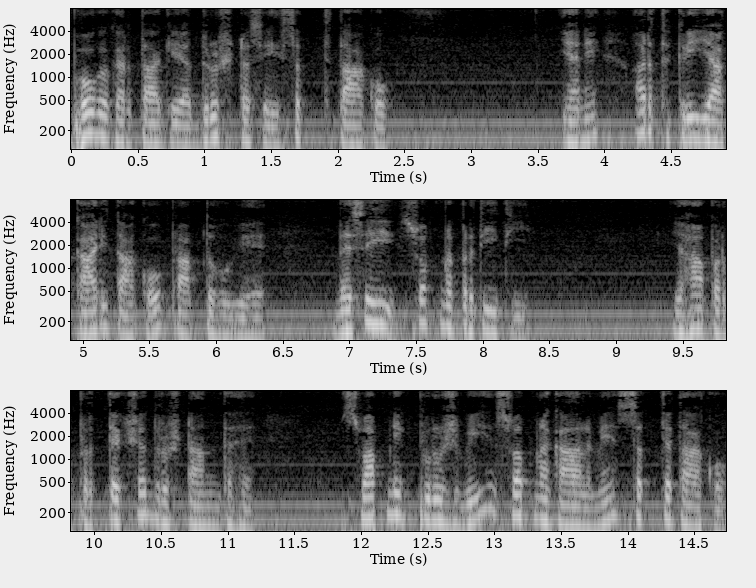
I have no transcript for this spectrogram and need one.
भोगकर्ता के अदृष्ट से सत्यता को यानी अर्थ क्रियाकारिता को प्राप्त हुई है। वैसे ही स्वप्न प्रतीति यहाँ पर प्रत्यक्ष दृष्टांत है। स्वाप्निक पुरुष भी स्वप्न काल में सत्यता को,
